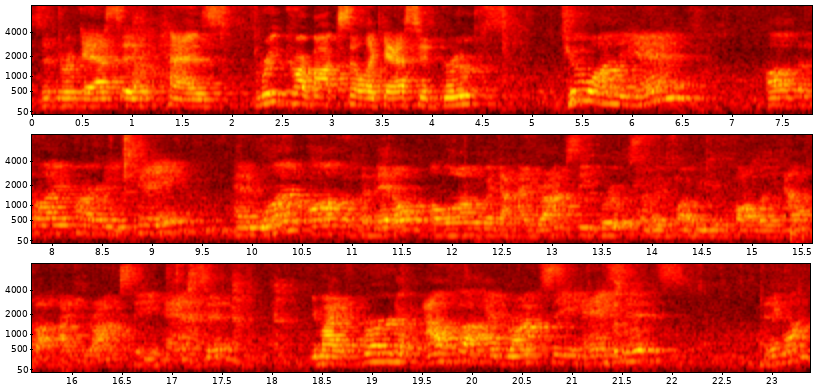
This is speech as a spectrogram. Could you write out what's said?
Citric acid has three carboxylic acid groups, two on the end of the five carbon chain, and one off of the middle, along with a hydroxy group, so it's what we would call an alpha hydroxy acid. You might have heard of alpha hydroxy acids. Anyone?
